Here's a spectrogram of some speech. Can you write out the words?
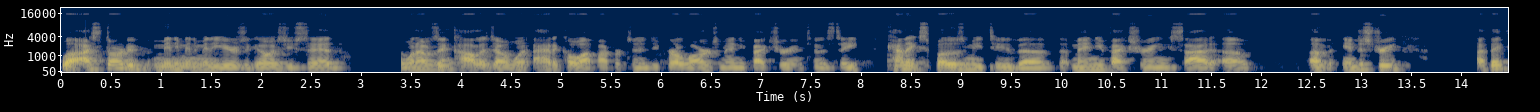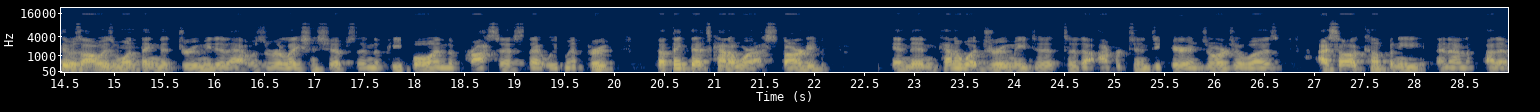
Well, I started many, many, many years ago, as you said. When I was in college, I went. I had a co-op opportunity for a large manufacturer in Tennessee. Kind of exposed me to the, the manufacturing side of of industry. I think there was always one thing that drew me to that was the relationships and the people and the process that we went through. So I think that's kind of where I started. And then kind of what drew me to, to the opportunity here in Georgia was I saw a company and a, a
